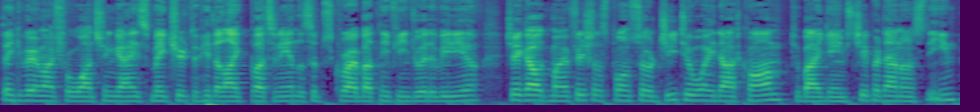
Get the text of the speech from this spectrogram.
Thank you very much for watching guys. Make sure to hit the like button and the subscribe button if you enjoyed the video. Check out my official sponsor g2a.com to buy games cheaper than on Steam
